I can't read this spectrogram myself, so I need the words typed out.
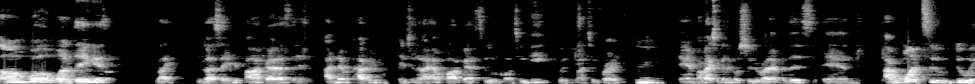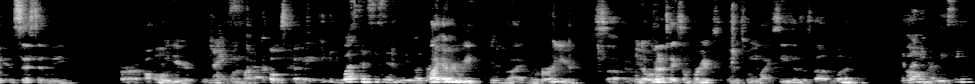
Um. Well, one thing is like you guys saying your podcast, and I never haven't even mentioned that I have a podcast too called Two Geek with my two friends. Mm. and I'm actually gonna go shoot it right after this. And I want to do it consistently for a whole year, which Nice. is one of my goals. Cause What's consistently look like? like every week, Mm. like for a year. So you know, we're gonna take some breaks in between like seasons and stuff. But Does that mean Um, releasing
